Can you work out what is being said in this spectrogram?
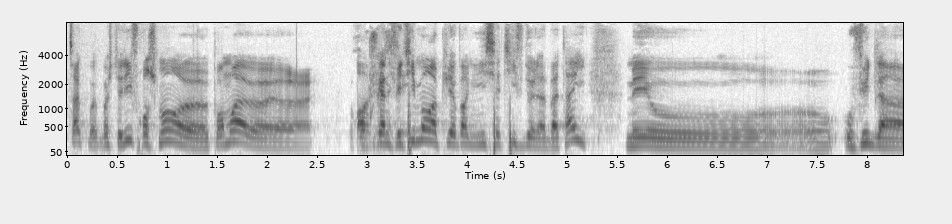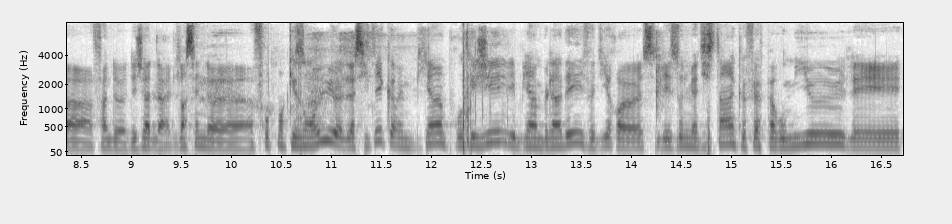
C'est ça que moi, moi, je te dis franchement, euh, pour moi, euh, Rokugan, sais. effectivement a pu avoir l'initiative de la bataille, mais au, au vu de la, enfin de déjà de la- de l'ancien euh, affrontement qu'ils ont eu, la cité est quand même bien protégée, est bien blindée. Je veux dire, euh, c'est les zones bien distinctes, le fleuve part au milieu, les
